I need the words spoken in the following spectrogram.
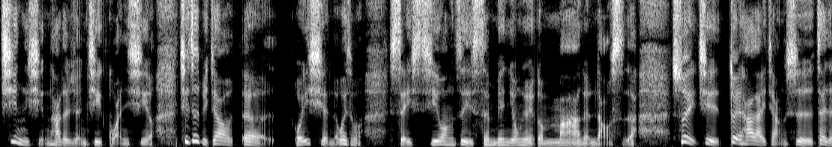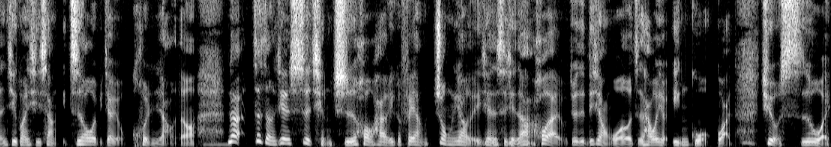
进行他的人际。关系哦，其实比较呃危险的。为什么？谁希望自己身边永远有个妈跟老师啊？所以其实对他来讲，是在人际关系上之后会比较有困扰的哦。那这整件事情之后，还有一个非常重要的一件事情，然后后来就是你想，我儿子他会有因果观，去有思维。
